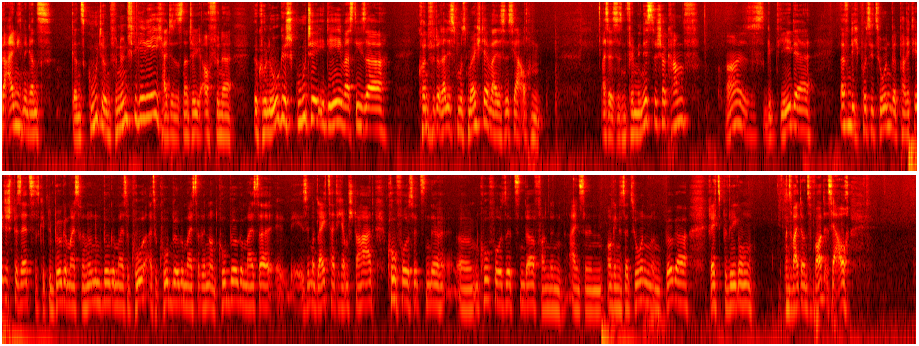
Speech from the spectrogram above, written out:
für eigentlich eine ganz, ganz gute und vernünftige Idee. Ich halte das natürlich auch für eine ökologisch gute Idee, was dieser Konföderalismus möchte, weil es ist ja auch ein, also es ist ein feministischer Kampf. Ja, es gibt jede öffentliche Position wird paritätisch besetzt. Es gibt eine Bürgermeisterin und einen Bürgermeister, Co, also Co-Bürgermeisterinnen und Co-Bürgermeister äh, ist immer gleichzeitig am Start, Co-Vorsitzende, äh, ein Co-Vorsitzender von den einzelnen Organisationen und Bürgerrechtsbewegungen und so weiter und so fort. Ist ja auch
